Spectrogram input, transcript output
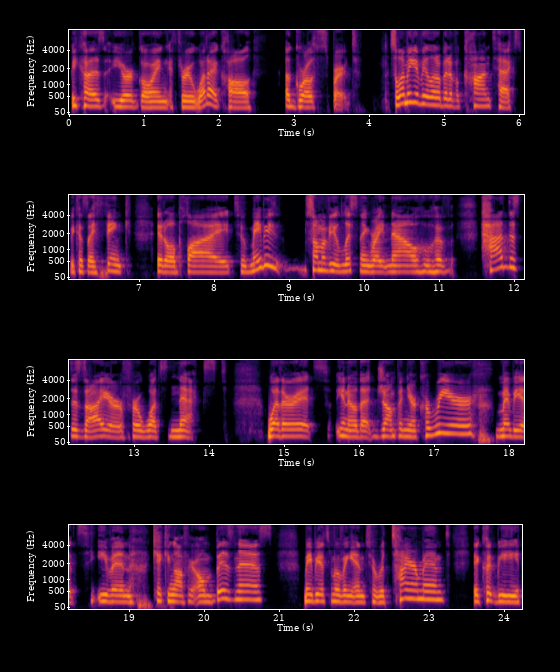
because you're going through what I call a growth spurt. So let me give you a little bit of a context because I think it'll apply to maybe some of you listening right now who have had this desire for what's next. Whether it's, you know, that jump in your career, maybe it's even kicking off your own business, Maybe it's moving into retirement. It could be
